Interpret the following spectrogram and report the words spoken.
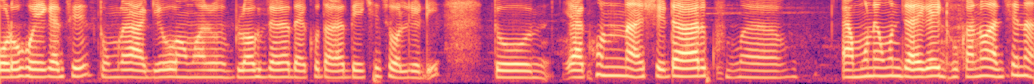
বড় হয়ে গেছে। তোমরা আগেও আমার ব্লগ যারা দেখো তারা দেখেছ অলরেডি তো এখন না সেটা আর এমন এমন জায়গায় ঢোকানো আছে না,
